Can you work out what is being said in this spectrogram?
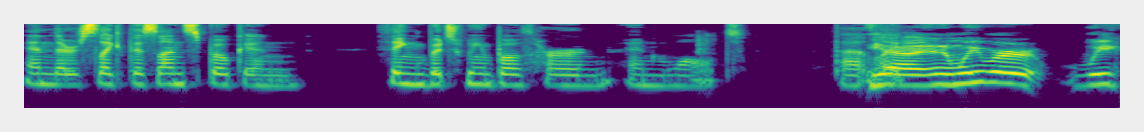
and there's like this unspoken thing between both her and, and Walt. That, like, yeah, and we were we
